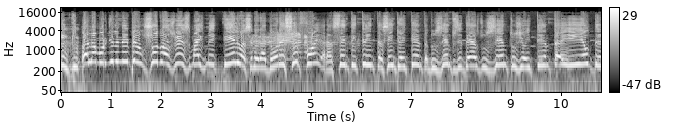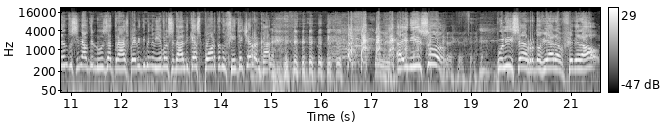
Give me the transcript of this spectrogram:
A Lamborghini nem pensou duas vezes, mas meteu-lhe o acelerador e se foi. Era 130, 180, 210, 280 e eu dando sinal de luz atrás pra ele diminuir a velocidade que as portas do Fiat já tinham arrancado. Aí nisso, Polícia Rodoviária Federal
